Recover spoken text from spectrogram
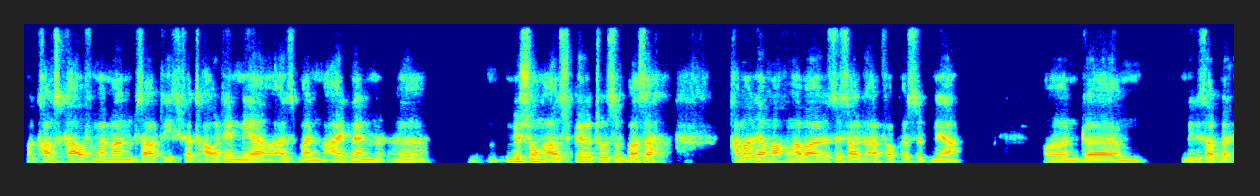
Man kann es kaufen, wenn man sagt, ich vertraue dem mehr als meinem eigenen äh, Mischung aus Spiritus und Wasser. Kann man ja machen, aber es ist halt einfach, kostet mehr. Und ähm, wie gesagt, man,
